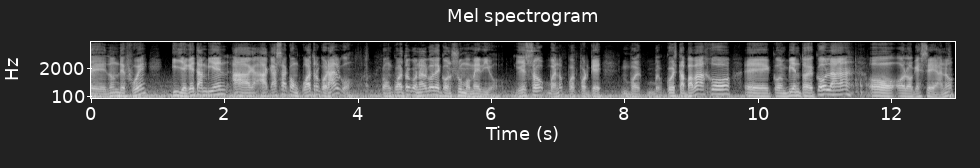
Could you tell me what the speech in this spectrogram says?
eh, dónde fue, y llegué también a, casa con cuatro con algo, con cuatro con algo de consumo medio. Y eso, bueno, pues porque pues, cuesta para abajo, eh, con viento de cola o, lo que sea, ¿no?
